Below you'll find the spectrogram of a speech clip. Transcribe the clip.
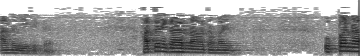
අන්න වීර්ය කර. හත්වෙනි කාරණාව තමයි uppana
